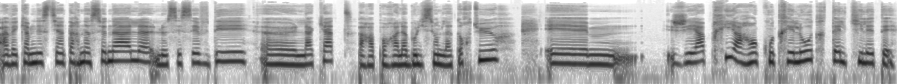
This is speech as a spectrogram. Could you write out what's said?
avec Amnesty International, le CCFD, euh, l'ACAT par rapport à l'abolition de la torture. Et hum, j'ai appris à rencontrer l'autre tel qu'il était.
